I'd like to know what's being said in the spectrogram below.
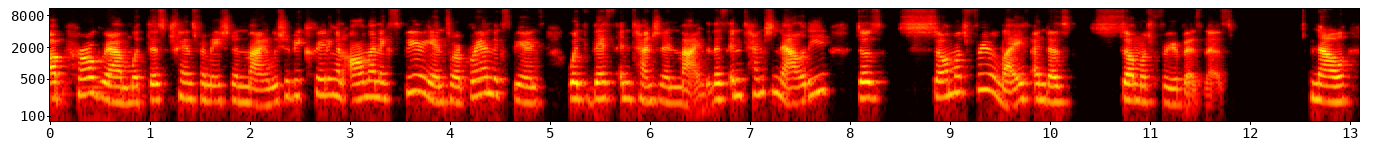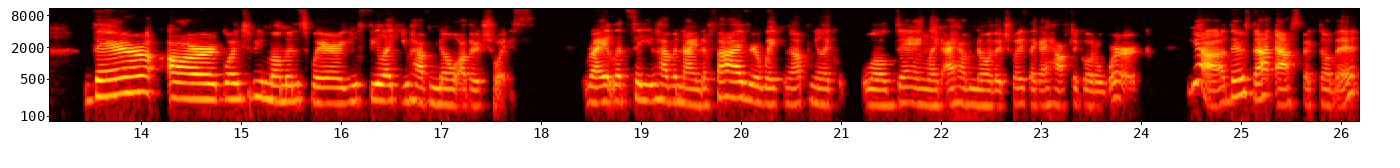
a program with this transformation in mind. We should be creating an online experience or a brand experience with this intention in mind. This intentionality does so much for your life and does so much for your business. Now, there are going to be moments where you feel like you have no other choice, right? Let's say you have a nine to five, you're waking up and you're like, well, dang, like I have no other choice, like I have to go to work. Yeah, there's that aspect of it.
